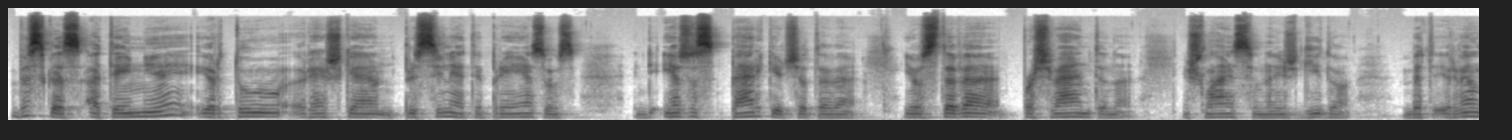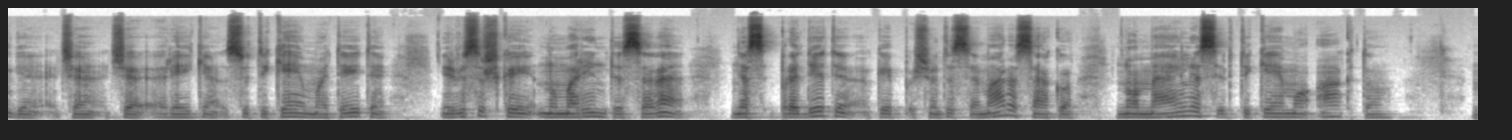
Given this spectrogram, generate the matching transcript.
viskas ateini ir tu, reiškia, prisilieti prie Jėzus. Jėzus perkeičia tave, jos tave pašventina, išlaisvina, išgydo. Bet ir vėlgi čia, čia reikia su tikėjimu ateiti ir visiškai numarinti save, nes pradėti, kaip šventas Semaras sako, nuo meilės ir tikėjimo akto.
